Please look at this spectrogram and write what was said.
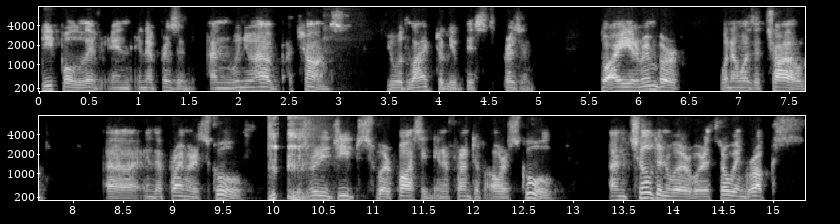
People live in in a prison, and when you have a chance, you would like to leave this prison. So I remember when I was a child uh, in the primary school, Israeli jeeps were passing in front of our school, and children were, were throwing rocks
